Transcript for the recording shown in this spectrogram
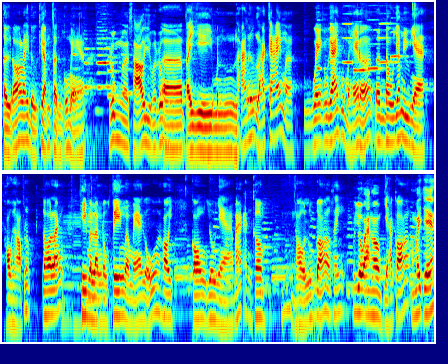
từ đó lấy được cái âm tình của mẹ. Rung là sợ gì mà rung Ờ, tại vì mình lạ nước lạ cái mà quen con gái của mẹ nữa nên đâu dám vô nhà. Hồi hộp lắm lo lắng. Khi mà lần đầu tiên mà mẹ rủ thôi con vô nhà bác ăn cơm. Rồi lúc đó thấy có vô ăn không? Dạ có. Ăn mấy chén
